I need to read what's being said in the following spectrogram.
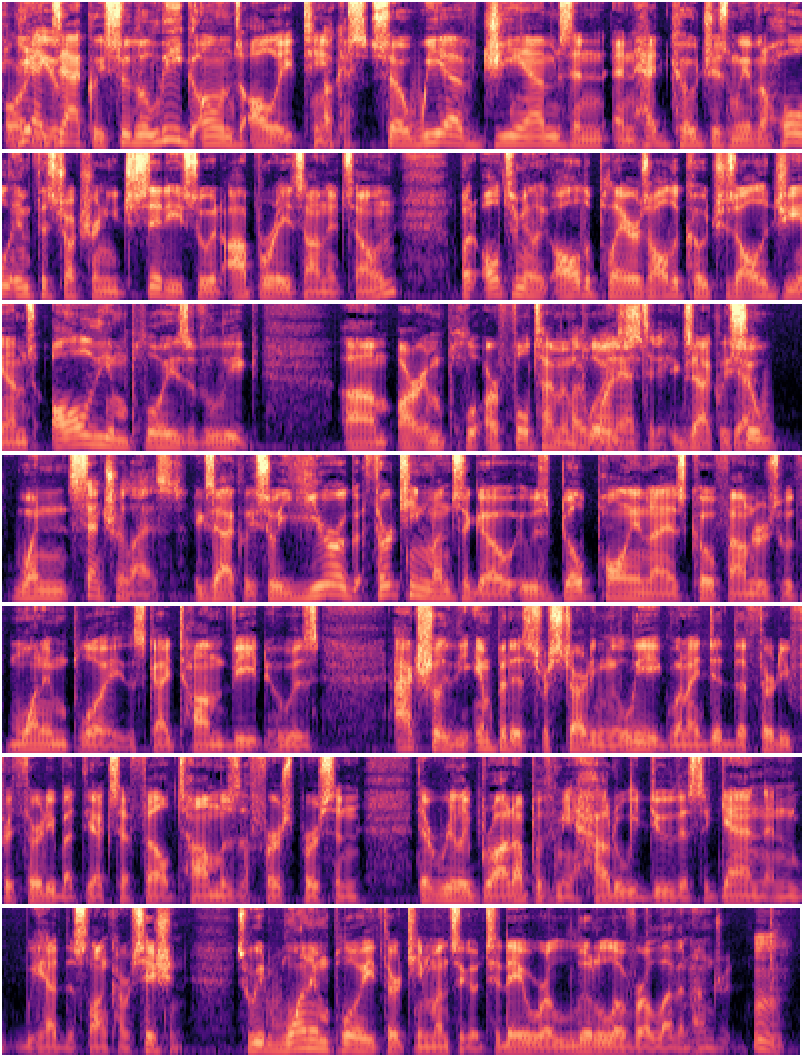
Or yeah, you- exactly. So the league owns all eight teams. So we have GMs and, and head coaches, and we have a whole infrastructure in each city, so it operates on its own. But ultimately, all the players, all the coaches, all the GMs, all the employees of the league um, are empl- are full time employees. one entity. Exactly. Yeah. So when Centralized. Exactly. So a year ago, 13 months ago, it was Bill Polian and I as co-founders with one employee, this guy Tom Veet, who was actually the impetus for starting the league. When I did the 30 for 30 about the XFL, Tom was the first person that really brought up with me, how do we do this again? And we had this long conversation. So we had one employee 13 months ago. Today we're a little over 1,100.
